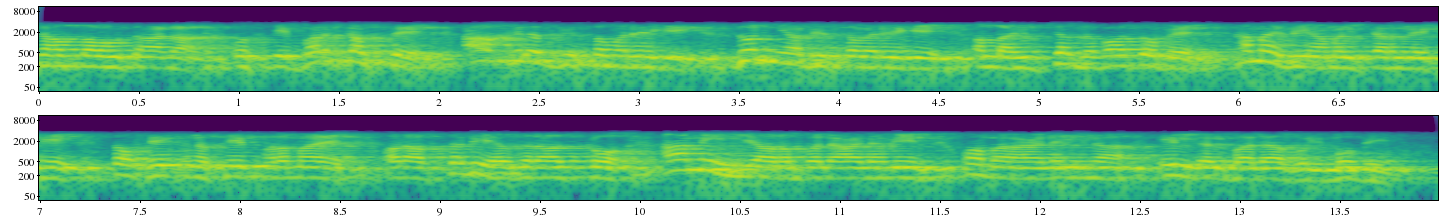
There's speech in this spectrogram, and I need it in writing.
ताला, उसकी बरकत से आखिरत भी संवरेगी। दुनिया भी संवरेगी। अल्लाह इन चंद बातों पर हमें भी अमल करने की तोफीक नसीब फरमाए और आप सभी हजरात को आमीन या रबीन वमा मुबीन।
